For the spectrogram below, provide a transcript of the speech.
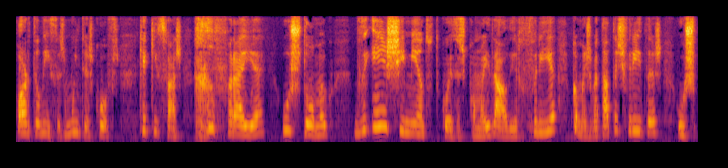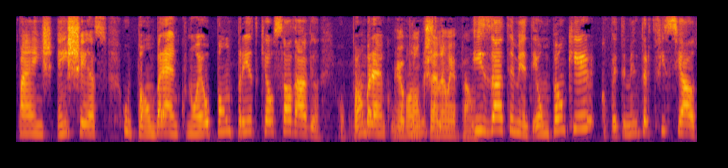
Hortaliças, muitas couves. O que é que isso faz? Refreia o estômago de enchimento de coisas, como a Idália referia, como as batatas fritas, os pães em excesso, o pão branco, não é o pão preto que é o saudável, é o pão branco. O é o pão, que já não é pão. Exatamente, é um pão que é completamente artificial.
